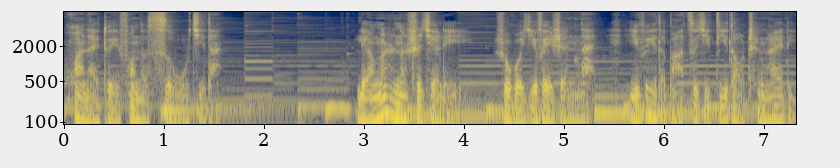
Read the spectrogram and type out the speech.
换来对方的肆无忌惮。两个人的世界里，如果一味忍耐，一味的把自己低到尘埃里，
